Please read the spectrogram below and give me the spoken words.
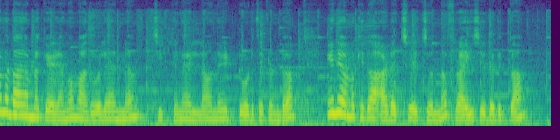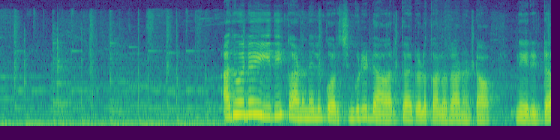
അങ്ങനെ അതാ നമ്മൾ കിഴങ്ങും അതുപോലെ തന്നെ ചിക്കനും എല്ലാം ഒന്ന് ഇട്ട് കൊടുത്തിട്ടുണ്ട്. ഇനി നമുക്കിത് അടച്ച് വെച്ചൊന്ന് ഫ്രൈ ചെയ്തെടുക്കാം. അതുപോലെ ഇത് ഈ കാണുന്നതിലും കുറച്ചും കൂടി ഡാർക്ക് ആയിട്ടുള്ള കളറാണ് കേട്ടോ നേരിട്ട്.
